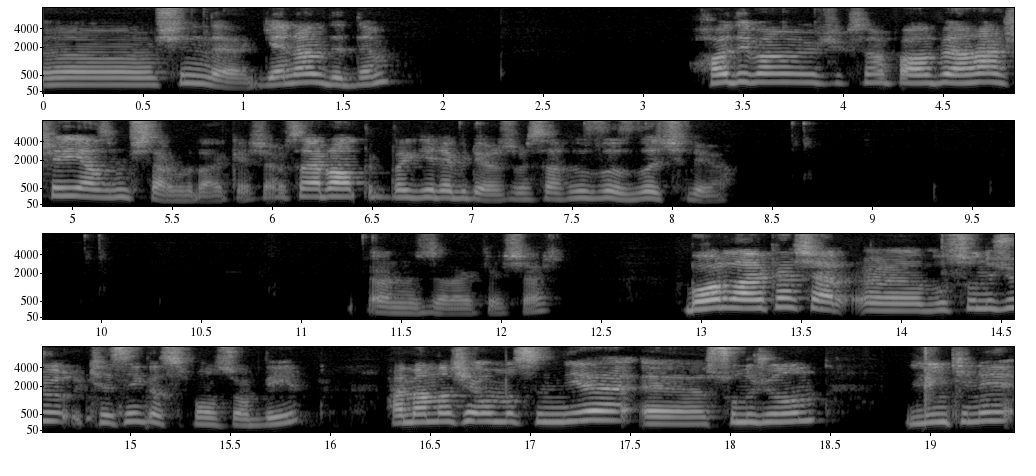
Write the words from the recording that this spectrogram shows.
Ee, şimdi genel dedim. Hadi ben ışıksam falan filan her şeyi yazmışlar burada arkadaşlar. Mesela rahatlıkla girebiliyoruz. Mesela hızlı hızlı açılıyor. Gördüğünüz arkadaşlar. Bu arada arkadaşlar e, bu sunucu kesinlikle sponsor değil. Hemen de şey olmasın diye e, sunucunun linkini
